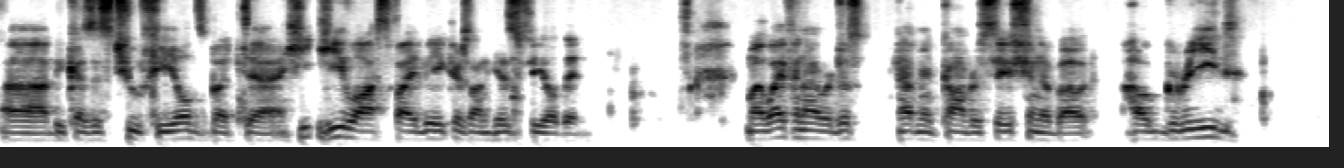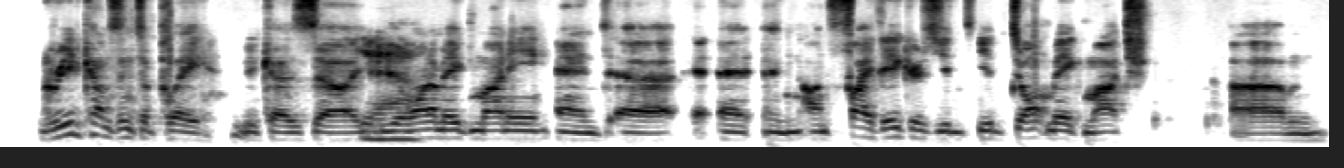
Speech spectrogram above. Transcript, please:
uh, because it's two fields, but uh, he, he lost five acres on his field and my wife and I were just having a conversation about how greed greed comes into play because uh, yeah. you want to make money and, uh, and, and on five acres you you don't make much. Um,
